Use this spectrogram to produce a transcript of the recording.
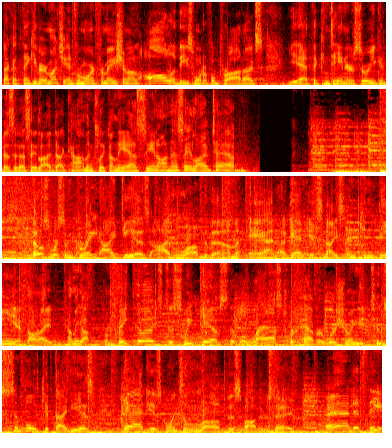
Becca, thank you very much. And for more information on all of these wonderful products at the Container Store, you can visit SALive.com and click on the As Seen on SA Live tab. Those were some great ideas. I loved them. And again, it's nice and convenient. All right, coming up from baked goods to sweet gifts that will last forever, we're showing you two simple gift ideas Dad is going to love this Father's Day. And it's the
